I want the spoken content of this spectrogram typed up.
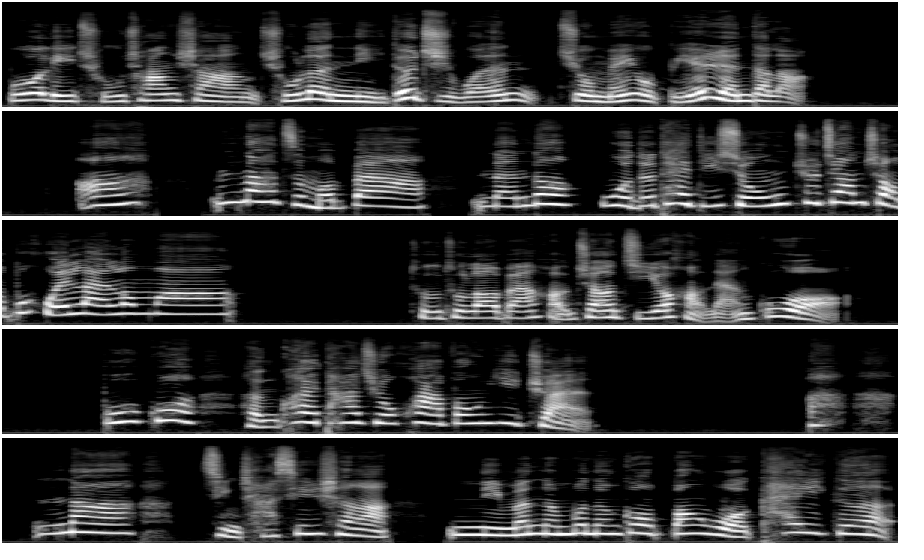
玻璃橱窗上除了你的指纹，就没有别人的了。”啊，那怎么办啊？难道我的泰迪熊就这样找不回来了吗？图图老板好着急又好难过。不过很快他就话锋一转：“啊，那警察先生啊，你们能不能够帮我开一个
